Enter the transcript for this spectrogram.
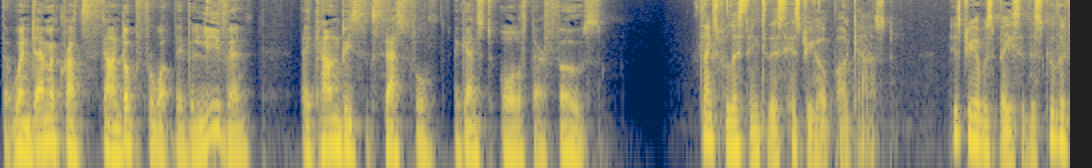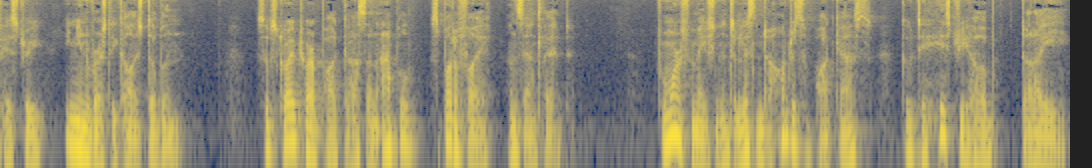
that when Democrats stand up for what they believe in, they can be successful against all of their foes. Thanks for listening to this History Hub podcast. History Hub is based at the School of History in University College Dublin. Subscribe to our podcast on Apple, Spotify, and SoundCloud. For more information and to listen to hundreds of podcasts, go to historyhub.ie.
